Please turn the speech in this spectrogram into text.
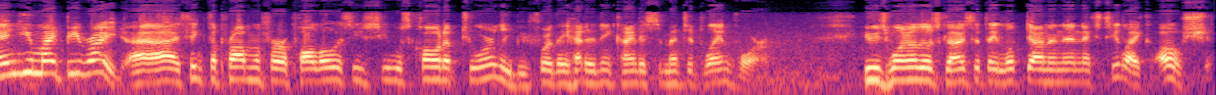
And you might be right. I think the problem for Apollo is he was called up too early before they had any kind of cemented plan for him. He was one of those guys that they looked down in NXT like, oh shit,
